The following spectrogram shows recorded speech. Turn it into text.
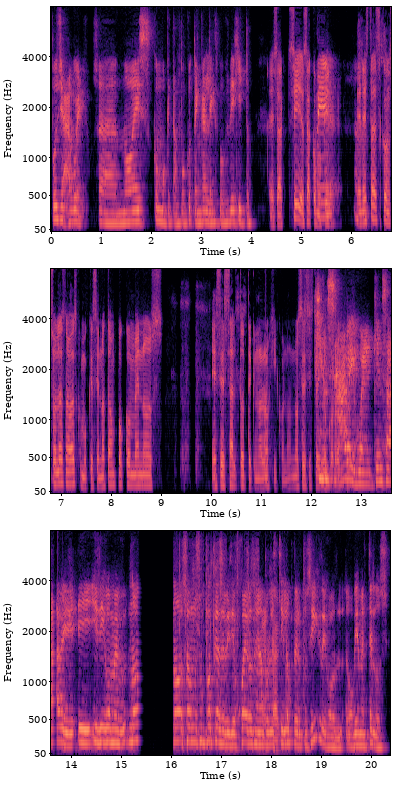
pues ya, güey. O sea, no es como que tampoco tenga el Xbox viejito. Exacto. Sí, o sea, como que en estas consolas nuevas como que se nota un poco menos ese salto tecnológico, ¿no? No sé si estoy en ¿Quién lo correcto. sabe, güey? ¿Quién sabe? Y, y digo, me- no, no somos un podcast de videojuegos ni nada por el estilo, pero pues sí, digo, obviamente los,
